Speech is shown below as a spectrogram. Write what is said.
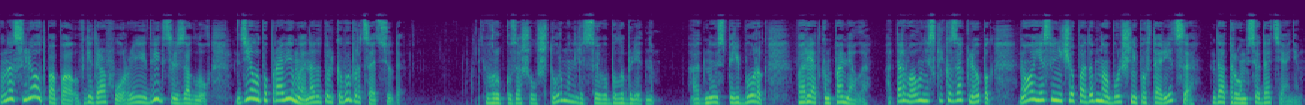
У нас лед попал в гидрофор, и двигатель заглох. Дело поправимое, надо только выбраться отсюда». В рубку зашел штурман, лицо его было бледным. Одну из переборок порядком помяло. Оторвал несколько заклепок, но если ничего подобного больше не повторится, дотромся, дотянем.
